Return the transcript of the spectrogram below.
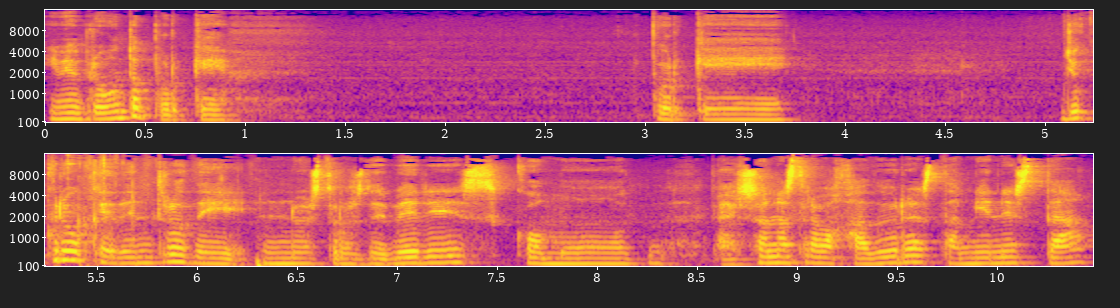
Y me pregunto por qué. Porque Yo creo que dentro de nuestros deberes como personas trabajadoras también está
